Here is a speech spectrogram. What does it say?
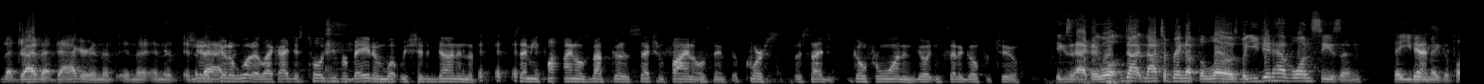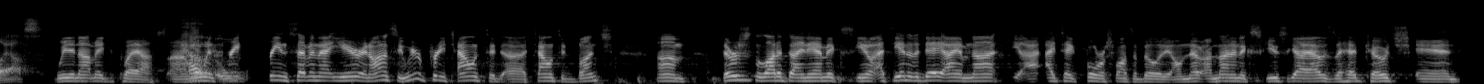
that drive that dagger in the in the in the in the back. Coulda, woulda. Like I just told you verbatim what we should have done in the semifinals, about to go to the section finals, and of course decided to go for one and go instead of go for two. Exactly. Well, not, not to bring up the lows, but you did have one season that you didn't yes. make the playoffs. We did not make the playoffs. Um, How, we went three, three and seven that year, and honestly, we were a pretty talented, uh, talented bunch. Um, there was just a lot of dynamics. You know, at the end of the day, I am not. I, I take full responsibility. I'll never. I'm not an excuse guy. I was the head coach, and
